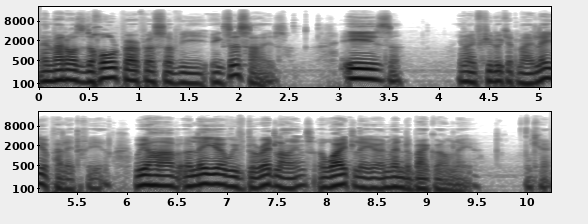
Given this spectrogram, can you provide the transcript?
and that was the whole purpose of the exercise, is you know, if you look at my layer palette here, we have a layer with the red lines, a white layer, and then the background layer. Okay.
